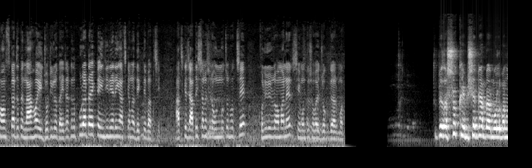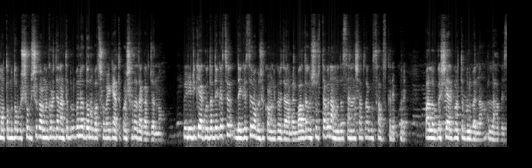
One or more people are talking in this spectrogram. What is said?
সংস্কার যাতে না হয়, এই জটিলতা এটা কিন্তু পুরাটা একটা ইঞ্জিনিয়ারিং আজকে আমরা দেখতে পাচ্ছি। আজকে জাতির সামনে সেটা উন্মোচন হচ্ছে খলিলুর রহমানের, সেই মন্ত্রিসভায় যোগ দেওয়ার মতো। প্রিয় দর্শক, এই বিষয়টা আপনার মূল্যবান মতামত অবশ্যই অবশ্যই কমেন্ট করে জানাতে ভুলবেন না। ধন্যবাদ সবাইকে এতক্ষণ সাথে থাকার জন্য। ভিডিওটিকে একতা দেখেছেন দেখেছেন অবশ্যই কমেন্ট করে জানাবেন। ভালো থাকুন, সুস্থ থাকুন, আমাদের চ্যানেলের সাথে সাবস্ক্রাইব করে ভালো শেয়ার করতে ভুলবেন না। আল্লাহ হাফেজ।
